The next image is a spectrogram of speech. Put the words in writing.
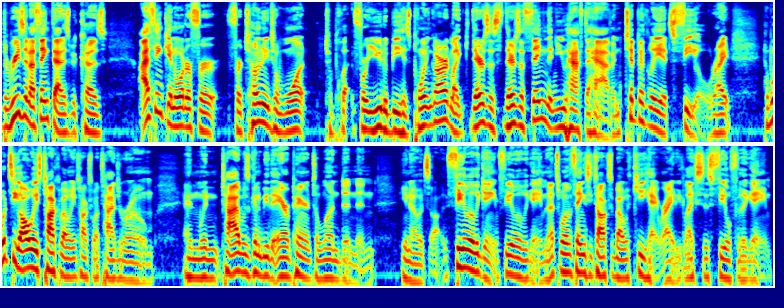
the reason I think that is because I think in order for for Tony to want to play for you to be his point guard, like there's a there's a thing that you have to have, and typically it's feel, right? And what's he always talk about when he talks about Ty Jerome and when Ty was going to be the heir apparent to London and you know it's uh, feel of the game, feel of the game. That's one of the things he talks about with Kihei, right? He likes his feel for the game.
